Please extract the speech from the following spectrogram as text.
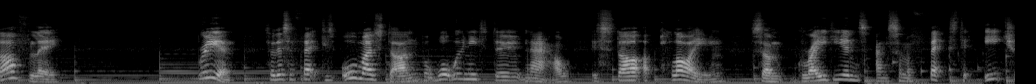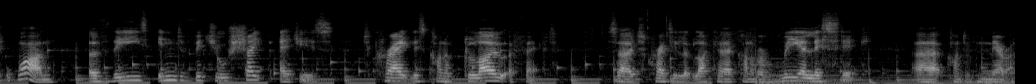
Lovely. Brilliant. So this effect is almost done, but what we need to do now is start applying some gradients and some effects to each one of these individual shape edges to create this kind of glow effect. So to create it look like a kind of a realistic uh, kind of mirror.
